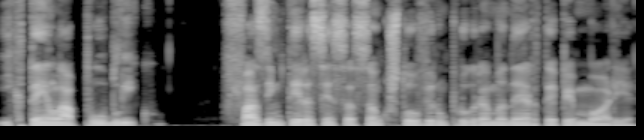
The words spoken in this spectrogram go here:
e que têm lá público fazem-me ter a sensação que estou a ver um programa na RTP Memória.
